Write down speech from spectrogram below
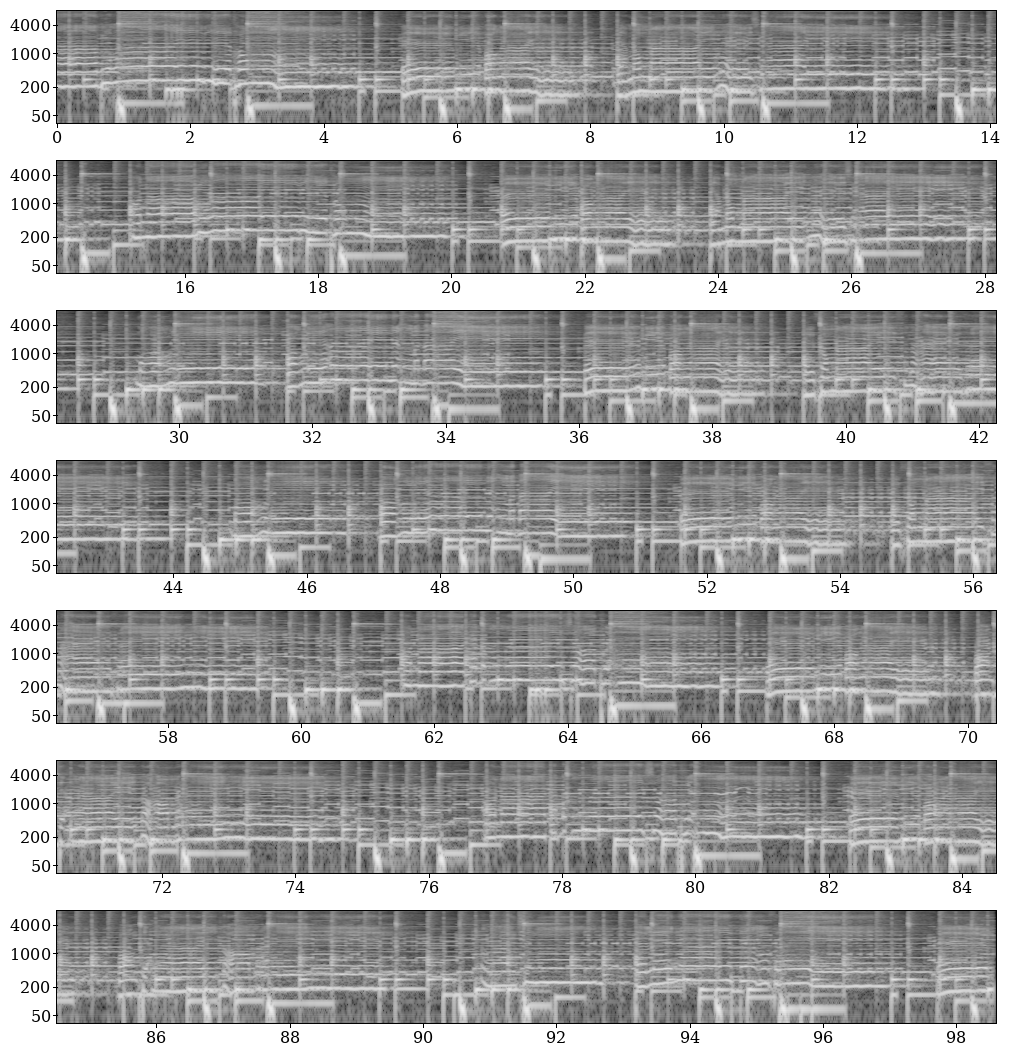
ណាវាឡាយវាធំពេលមានបងអាយតែមុំអាយនៅឆ្ងាយអូនណាវាឡាយវាធំពេលមានបងអាយ បងលាបងលាអើយអ្នកមិនអាយពេលមានបងអាយគឺសុំអាយ អូនណាកាត់ងាយចោតធ្លាក់ពេលមានបងអាយបងទាំងងាយក៏ហមរីអូនណាកាត់ងាយចោតធ្លាក់ពេលមានបងអាយបងទាំងងាយ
